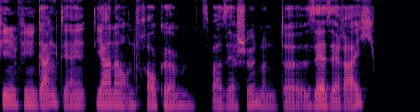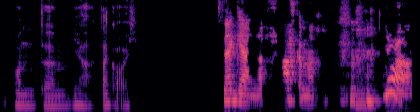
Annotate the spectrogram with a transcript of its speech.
Vielen, vielen Dank, Diana und Frauke. Es war sehr schön und äh, sehr, sehr reich. Und ähm, ja, danke euch. Sehr gerne, hat Spaß gemacht. Mhm. ja.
